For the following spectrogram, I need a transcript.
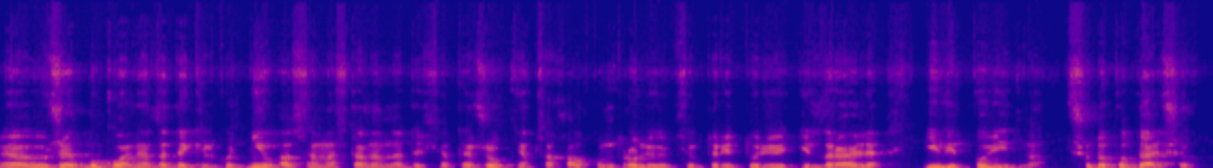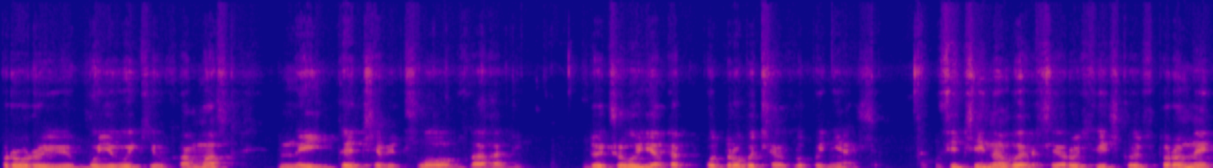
Е, Вже буквально за декілька днів, а саме станом на 10 жовтня, Цахал контролює всю територію Ізраїля, і відповідно щодо подальших проривів бойовиків Хамас не йдеться від слова взагалі. До чого я так подробицях зупиняюся? Офіційна версія російської сторони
